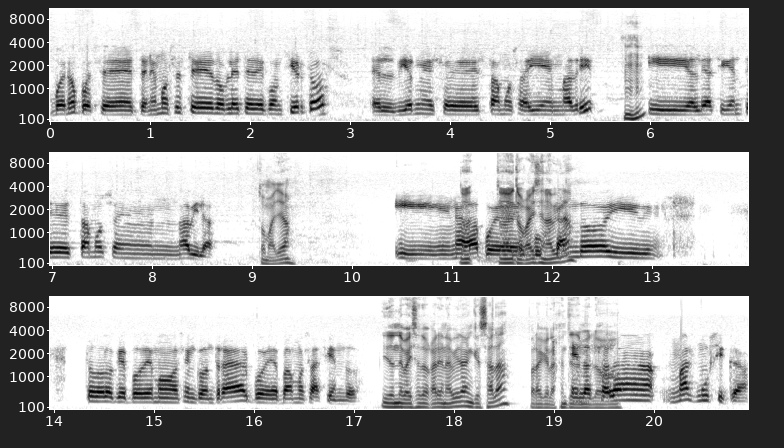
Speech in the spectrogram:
Bueno, pues eh, tenemos este doblete de conciertos. El viernes eh, estamos ahí en Madrid y el día siguiente estamos en Ávila. Toma ya. Y nada, ¿Dó- pues en buscando y todo lo que podemos encontrar, pues vamos haciendo. ¿Y dónde vais a tocar en Ávila? ¿En qué sala? Para que la gente En la lo... sala más música.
